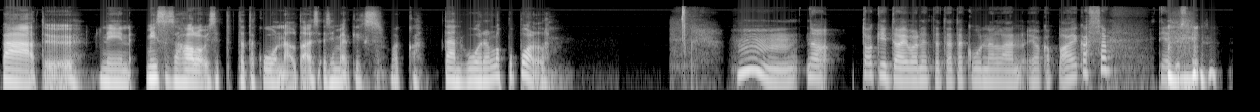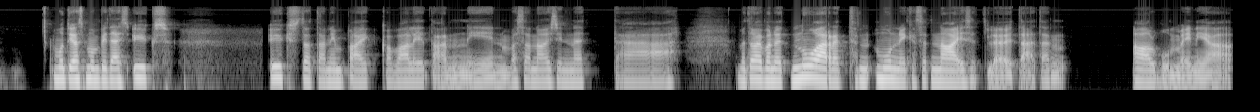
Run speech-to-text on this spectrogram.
päätyy, niin missä sä haluaisit, että tätä kuunneltaisiin esimerkiksi vaikka tämän vuoden loppupuolella? Hmm, no toki toivon, että tätä kuunnellaan joka paikassa, tietysti. Mutta jos mun pitäisi yksi, yksi tota, niin paikka valita, niin mä sanoisin, että mä toivon, että nuoret mun ikäiset naiset löytää tämän albumin ja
